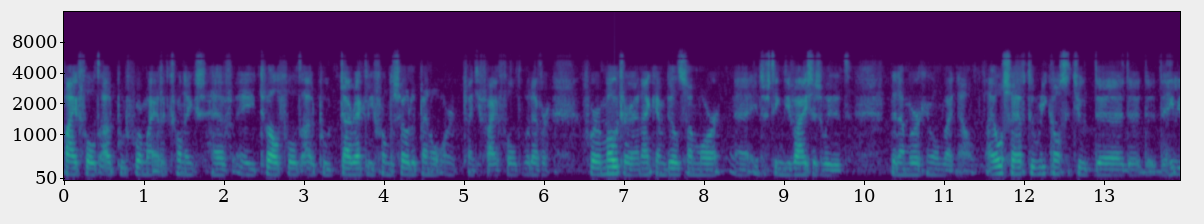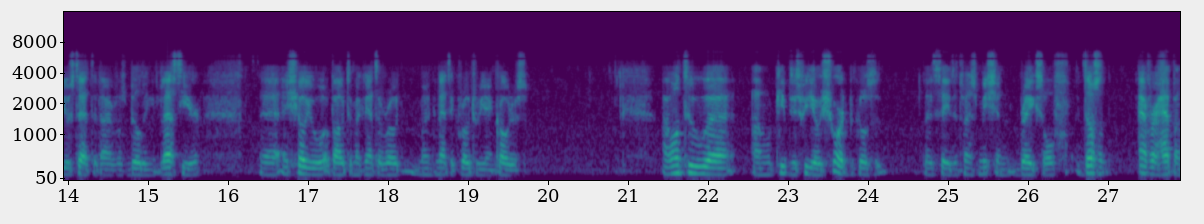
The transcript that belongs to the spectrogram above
5 volt output for my electronics, have a 12 volt output directly from the solar panel or 25 volt, whatever, for a motor, and I can build some more uh, interesting devices with it that I'm working on right now. I also have to reconstitute the, the, the, the heliostat that I was building last year uh, and show you about the magnetic, magnetic rotary encoders. I want to uh, I will keep this video short because let's say the transmission breaks off. It doesn't ever happen,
